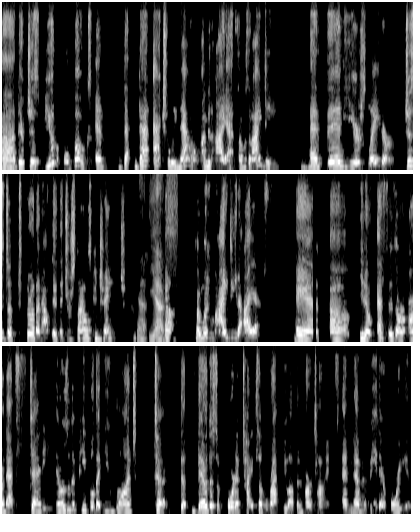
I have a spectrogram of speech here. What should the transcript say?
Uh, they're just beautiful folks. And that, that actually now I'm an IS. I was an ID. Mm-hmm. And then years later, just to, to, throw that out there, that your styles can change. Yeah. Yes. Uh, so I went from ID to IS. Mm-hmm. And, um, you know, S's are, are that steady. Those are the people that you want to, the, they're the supportive types that'll wrap you up in hard times and, yeah. and will be there for you.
